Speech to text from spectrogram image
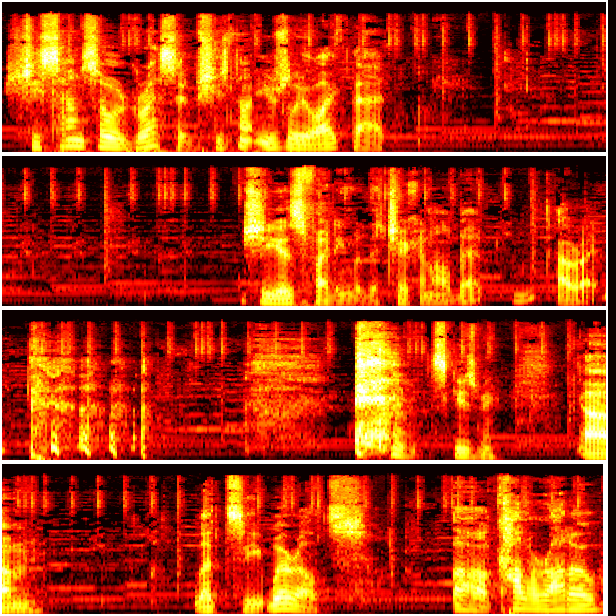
She sounds so aggressive. She's not usually like that. She is fighting with the chicken, I'll bet. All right. Excuse me. Um, let's see. Where else? Oh, Colorado.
